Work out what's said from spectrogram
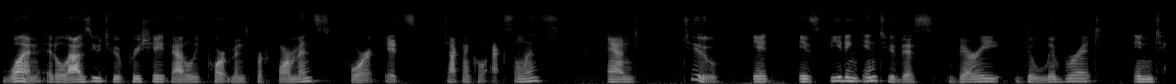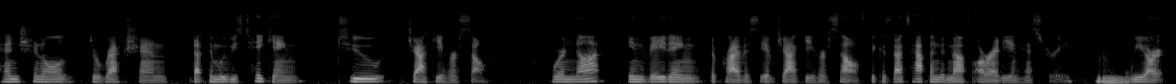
One, it allows you to appreciate Natalie Portman's performance for its technical excellence. And two, it is feeding into this very deliberate, intentional direction that the movie's taking to Jackie herself. We're not invading the privacy of Jackie herself because that's happened enough already in history. Hmm. We are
